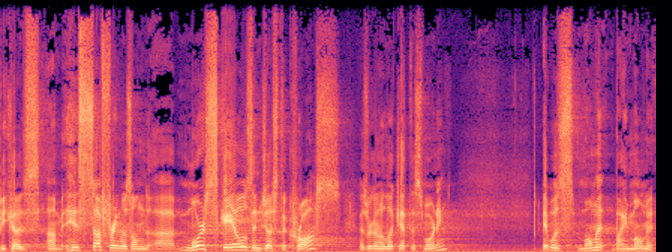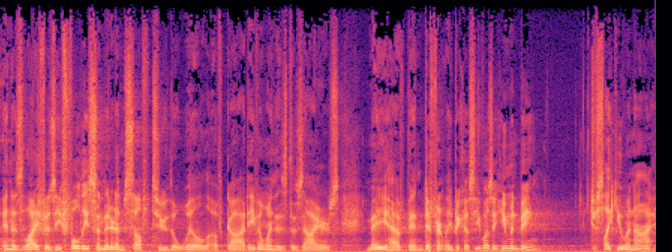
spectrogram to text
because um, his suffering was on uh, more scales than just the cross, as we're going to look at this morning. It was moment by moment in his life as he fully submitted himself to the will of God, even when his desires may have been differently because he was a human being, just like you and I.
